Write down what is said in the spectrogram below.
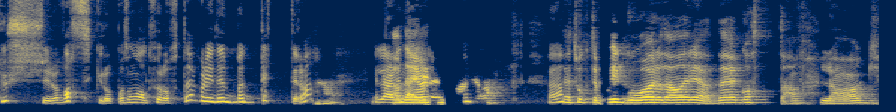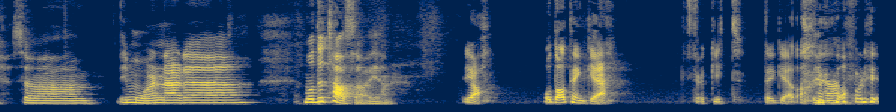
dusjer og vasker opp og sånn altfor ofte. Fordi det bare detter av. Eller er det? Ja. Ja. Jeg tok det på i går, og det er allerede gått av lag. Så i morgen er det må det ta seg av igjen. Ja. Og da tenker jeg fuck it, tenker jeg da. Ja. Fordi,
